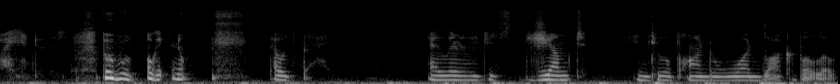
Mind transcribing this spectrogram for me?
I can do this. Boom, boom. Okay, no. that was bad. I literally just jumped into a pond one block below.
